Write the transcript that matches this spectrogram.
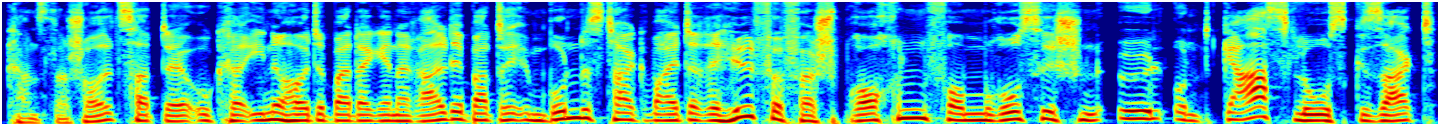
Kanzler Scholz hat der Ukraine heute bei der Generaldebatte im Bundestag weitere Hilfe versprochen, vom russischen Öl und Gas losgesagt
